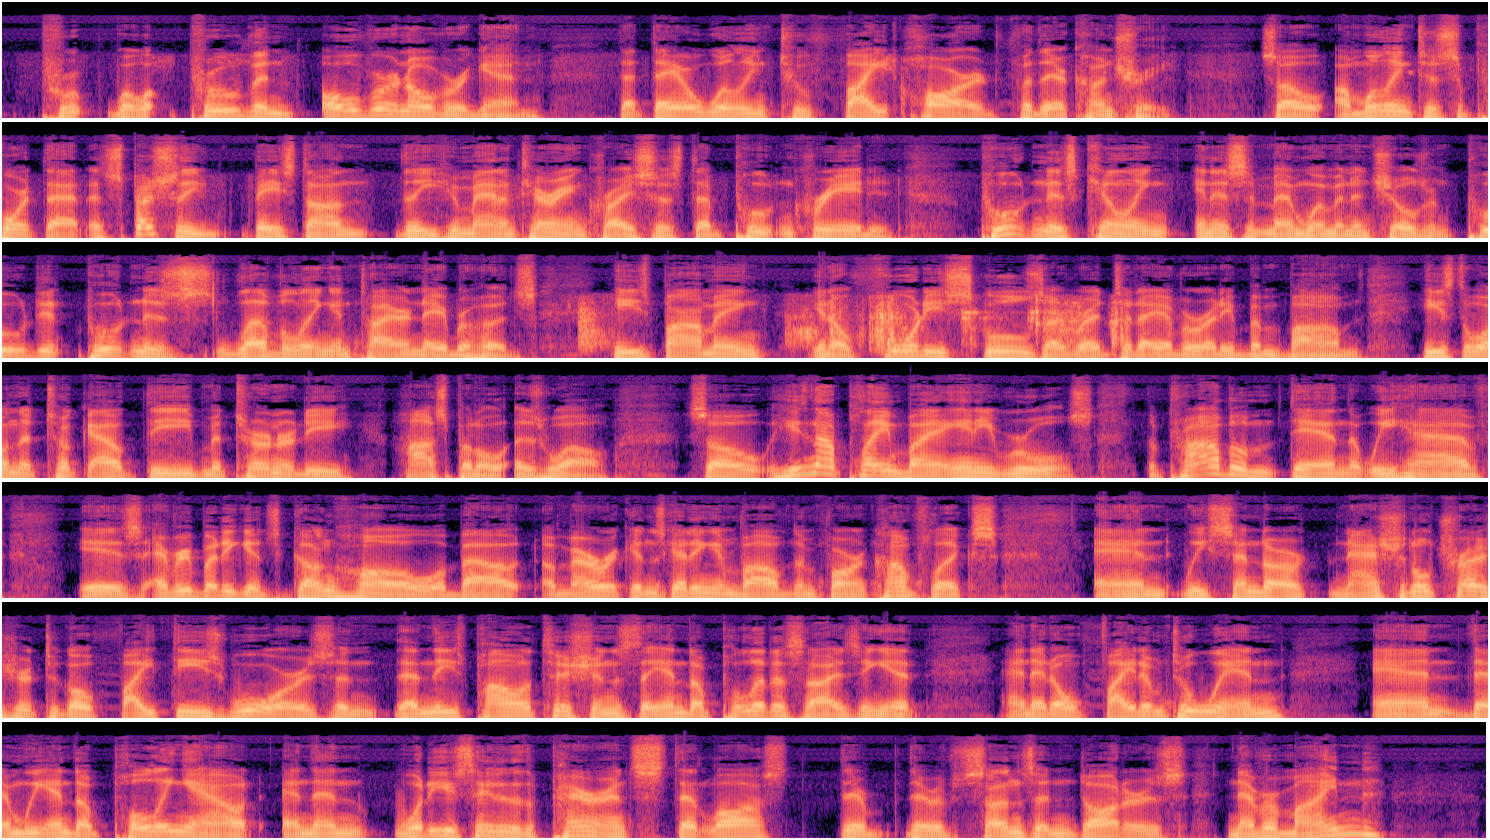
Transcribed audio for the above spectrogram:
well, proven over and over again that they are willing to fight hard for their country. So I'm willing to support that, especially based on the humanitarian crisis that Putin created. Putin is killing innocent men, women, and children. Putin, Putin is leveling entire neighborhoods. He's bombing, you know, 40 schools I read today have already been bombed. He's the one that took out the maternity hospital as well. So he's not playing by any rules. The problem, Dan, that we have is everybody gets gung ho about Americans getting involved in foreign conflicts and we send our national treasure to go fight these wars and then these politicians they end up politicizing it and they don't fight them to win and then we end up pulling out. And then what do you say to the parents that lost their their sons and daughters? Never mind.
